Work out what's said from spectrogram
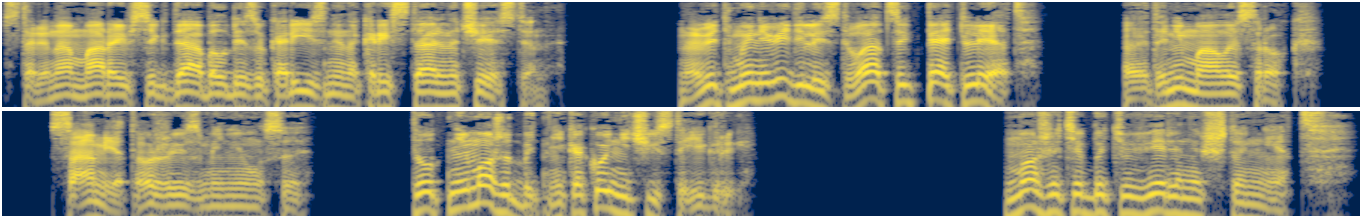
Старина Марой всегда был безукоризненно, кристально честен. Но ведь мы не виделись двадцать пять лет, а это немалый срок. Сам я тоже изменился. Тут не может быть никакой нечистой игры. «Можете быть уверены, что нет», —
